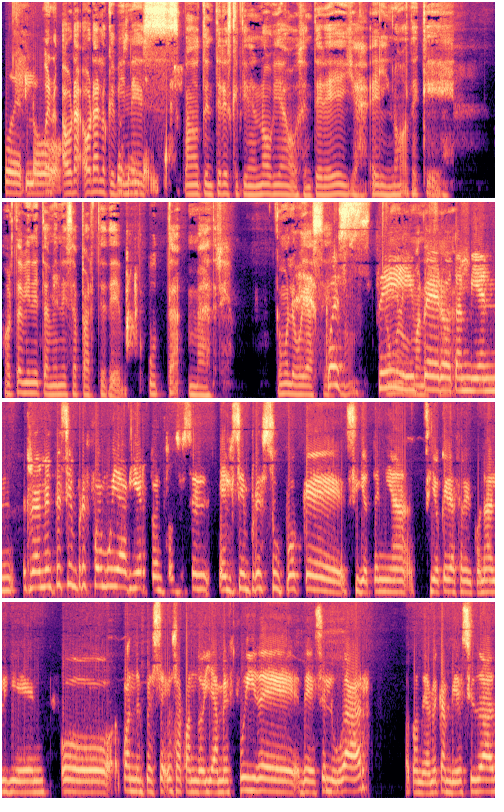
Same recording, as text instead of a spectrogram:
poderlo. Bueno, ahora, ahora lo que pues, viene es cuando te enteres que tiene novia o se entere ella, él, ¿no? De que ahorita viene también esa parte de puta madre. ¿Cómo le voy a hacer? Pues sí, pero también realmente siempre fue muy abierto, entonces él, él, siempre supo que si yo tenía, si yo quería salir con alguien o cuando empecé, o sea, cuando ya me fui de, de ese lugar, o cuando ya me cambié de ciudad,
